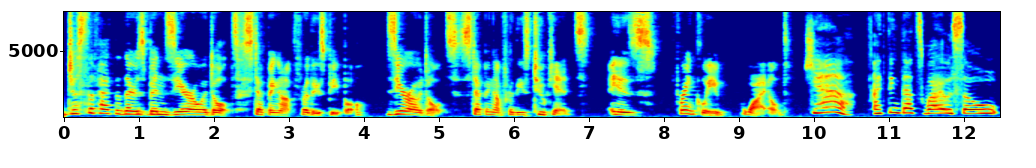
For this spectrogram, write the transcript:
just the fact that there's been zero adults stepping up for these people. Zero adults stepping up for these two kids is frankly wild. Yeah. I think that's why I was so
